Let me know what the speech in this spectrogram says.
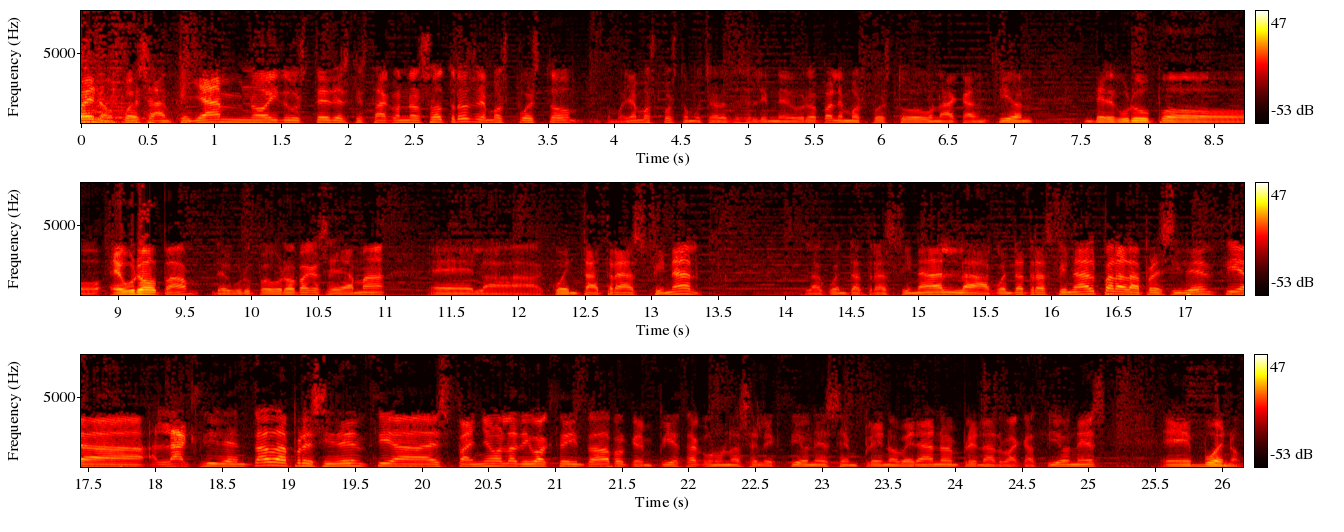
Bueno, pues aunque ya han oído ustedes que está con nosotros, hemos puesto, como ya hemos puesto muchas veces el himno de Europa, le hemos puesto una canción del grupo Europa, del grupo Europa que se llama eh, la cuenta atrás final. La cuenta atrás final, la cuenta atrás final para la presidencia, la accidentada presidencia española, digo accidentada porque empieza con unas elecciones en pleno verano, en plenas vacaciones, eh, bueno,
